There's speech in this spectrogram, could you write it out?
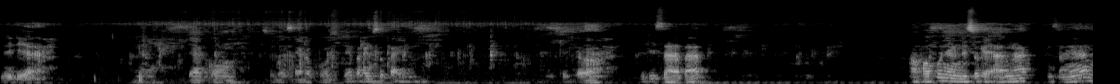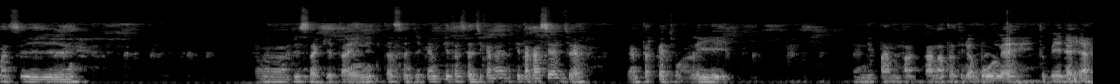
ini dia, ini jagung sudah saya rebus. Dia paling suka ini. Gitu. Jadi sahabat, apa pun yang disukai anak, misalnya masih uh, bisa kita ini kita sajikan, kita sajikan aja, kita kasih aja. Yang terkecuali yang dipantangkan atau tidak boleh itu beda ya.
